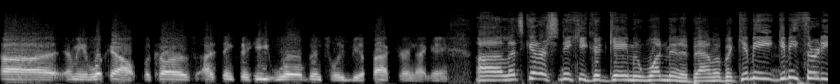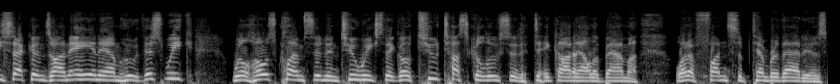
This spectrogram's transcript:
uh, I mean, look out because I think the Heat will eventually be a factor in that game. Uh, let's get our sneaky good game in one minute, Bama. But give me give me 30 seconds on A and M, who this week will host Clemson. In two weeks, they go to Tuscaloosa to take on Alabama. What a fun September that is!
